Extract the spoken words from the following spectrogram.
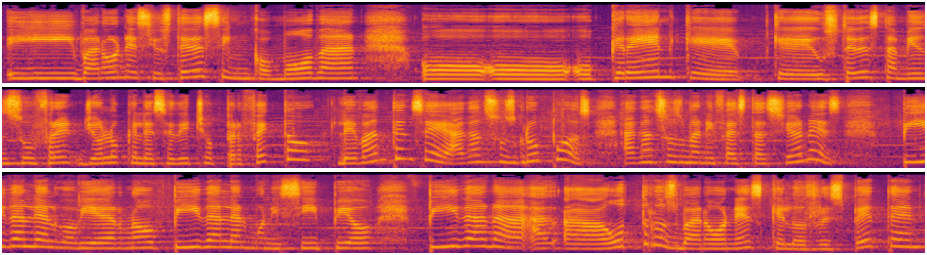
Y varones, si ustedes se incomodan o, creen que, que ustedes también sufren, yo lo que les he dicho, perfecto, levántense, hagan sus grupos, hagan sus manifestaciones, pídanle al gobierno, pídanle al municipio, pidan a, otros varones que los respeten,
